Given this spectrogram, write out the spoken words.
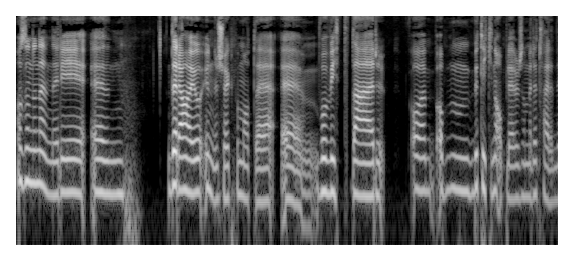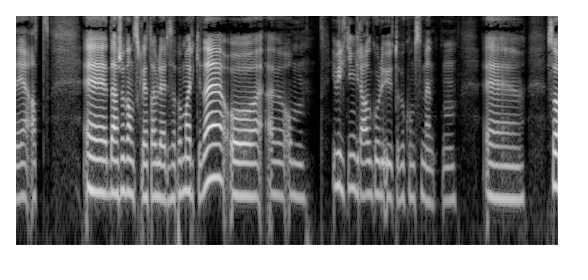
Og som du nevner i Dere har jo undersøkt på en måte hvorvidt det er og, butikkene opplever som rettferdig at det er så vanskelig å etablere seg på markedet, og om i hvilken grad går det utover konsumenten Eh, så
